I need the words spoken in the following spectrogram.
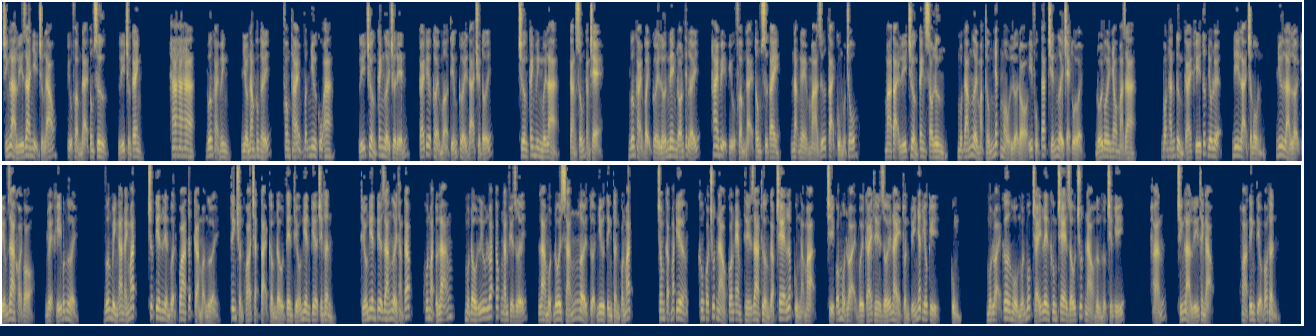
Chính là lý gia nhị trưởng lão, cựu phẩm đại tông sư, lý trường canh. Ha ha ha, vương khải minh, nhiều năm không thấy, phong thái vẫn như cũ a. Lý trường canh người chưa đến, cái kia cởi mở tiếng cười đã chuyển tới. Trường canh minh mới là, càng sống càng trẻ vương khải vậy cười lớn nên đón tiếp lấy, hai vị cựu phẩm đại tông sư tay, nặng nề mà giữ tại cùng một chỗ. Mà tại lý trường canh sau lưng, một đám người mặc thống nhất màu lửa đỏ y phục tác chiến người trẻ tuổi nối đuôi nhau mà ra. Bọn hắn từng cái khí tức điêu luyện, đi lại trầm ổn, như là lợi kiếm ra khỏi vỏ, nhuệ khí bất người. Vương bình an ánh mắt, trước tiên liền vượt qua tất cả mọi người, tinh chuẩn khóa chặt tại cầm đầu tên thiếu niên kia trên thân. Thiếu niên kia dáng người thẳng tắp, khuôn mặt tuấn lãng, một đầu lưu loát tóc ngắn phía dưới, là một đôi sáng ngời tựa như tinh thần con mắt. Trong cặp mắt kia, không có chút nào con em thế gia thường gặp che lấp cùng ngạo mạn chỉ có một loại với cái thế giới này thuần túy nhất hiếu kỳ, cùng một loại cơ hồ muốn bốc cháy lên không che giấu chút nào hừng hực chiến ý. Hán, chính là lý thanh đạo. Hòa tinh tiểu võ thần.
